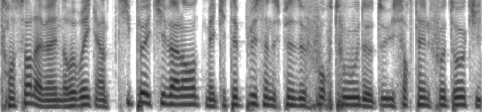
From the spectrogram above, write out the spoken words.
Transworld avait une rubrique un petit peu équivalente, mais qui était plus une espèce de fourre-tout. De, il sortait une photo qui,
